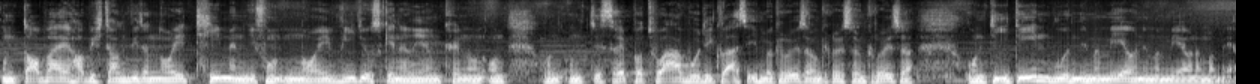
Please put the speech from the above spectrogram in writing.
und dabei habe ich dann wieder neue Themen gefunden, neue Videos generieren können und, und, und, das Repertoire wurde quasi immer größer und größer und größer. Und die Ideen wurden immer mehr und immer mehr und immer mehr.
